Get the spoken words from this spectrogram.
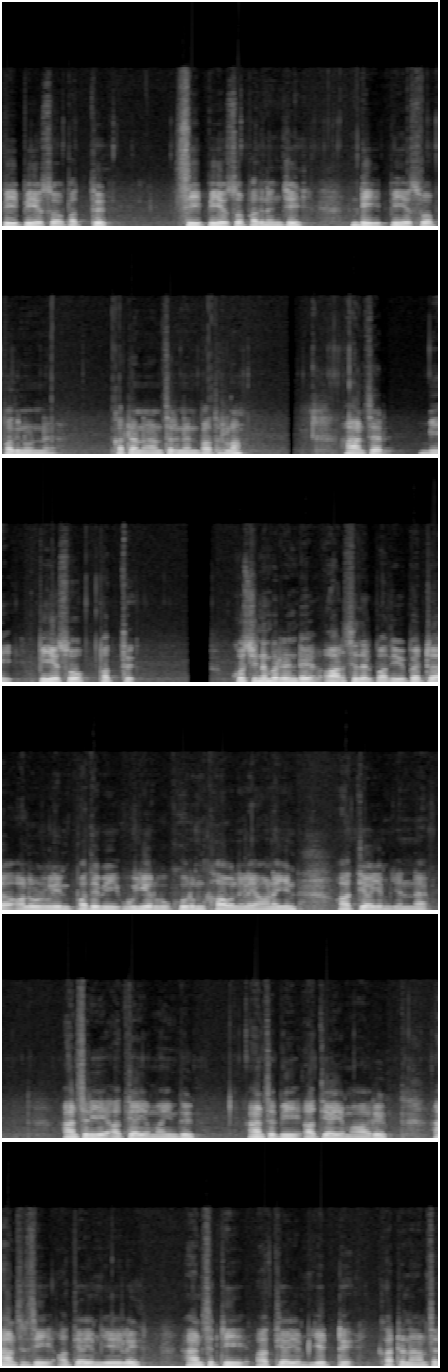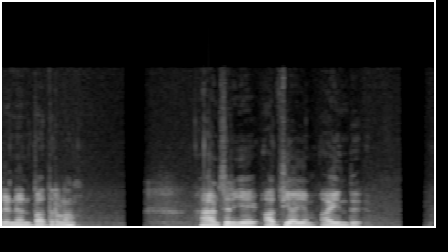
பிபிஎஸ்ஓ பத்து சிபிஎஸ்ஓ பதினஞ்சு டிபிஎஸ்ஓ பதினொன்று கரெக்டான ஆன்சர் என்னன்னு பார்த்துடலாம். ஆன்சர் பி பிஎஸ்ஓ பத்து. கொஸ்டின் நம்பர் ரெண்டு. அரசிதழ் பதவி பெற்ற அலுவலர்களின் பதவி உயர்வு கூறும் காவல்நிலை ஆணையின் அத்தியாயம் என்ன? ஆன்சர் ஏ அத்தியாயம் ஐந்து. ஆன்சர் பி அத்தியாயம் ஆறு. ஆன்சர் சி அத்தியாயம் ஏழு. ஆன்சர் டி அத்தியாயம் எட்டு. கரெக்டான ஆன்சர் என்னன்னு பார்த்துடலாம். ஆன்சர் ஏ அத்தியாயம் ஐந்து.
